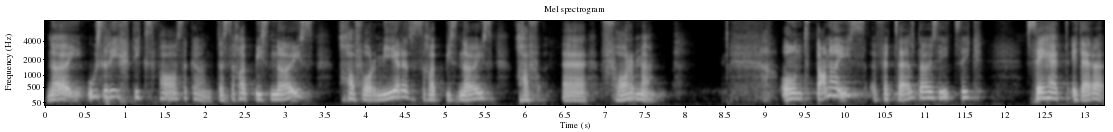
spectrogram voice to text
neue Ausrichtungsphase gehen. Dass sich etwas Neues formieren kann, dass sich etwas Neues kann, äh, formen kann. Und Danais erzählt uns jetzt, sie hat in dieser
